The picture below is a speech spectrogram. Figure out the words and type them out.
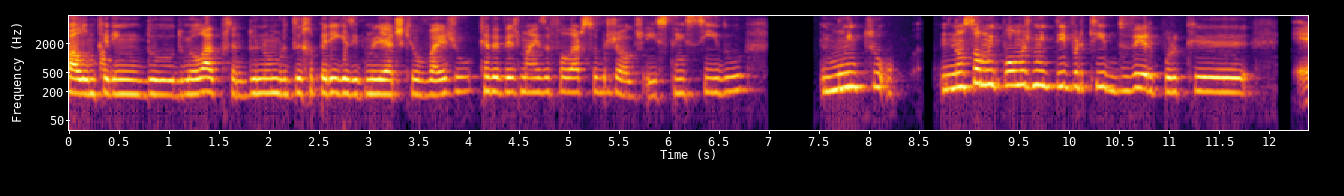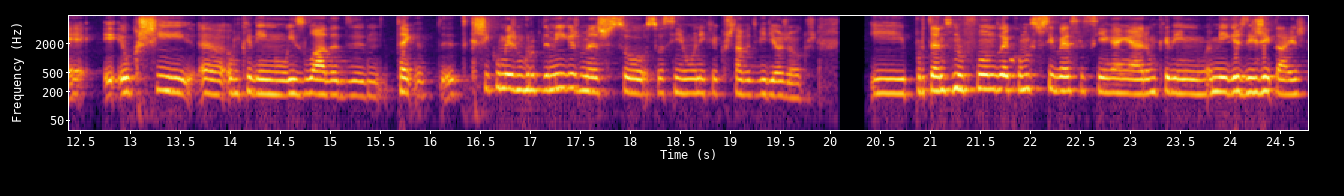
falo um bocadinho do, do meu lado, portanto, do número de raparigas e de mulheres que eu vejo cada vez mais a falar sobre jogos. E isso tem sido muito, não só muito bom, mas muito divertido de ver, porque é, eu cresci ah, um bocadinho isolada de, de- de- Cresci com o mesmo grupo de amigas, mas sou, sou assim a única que gostava de videojogos. E, portanto, no fundo, é como se estivesse assim a ganhar um bocadinho amigas digitais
